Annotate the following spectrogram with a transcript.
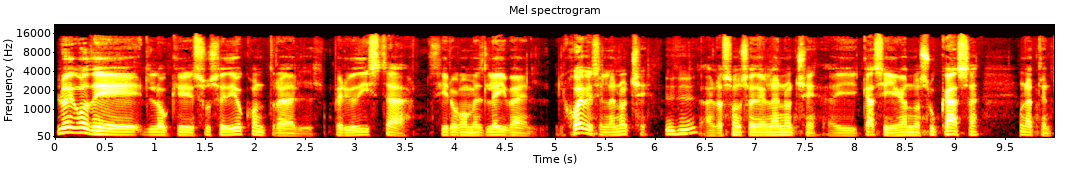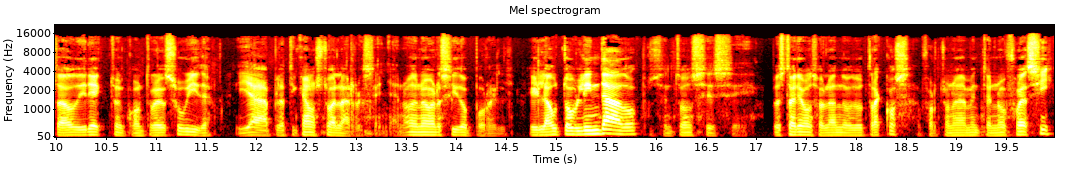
Luego de lo que sucedió contra el periodista Ciro Gómez Leiva el, jueves en la noche, a las 11 de la noche, ahí casi llegando a su casa, un atentado directo en contra de su vida, y ya platicamos toda la reseña, ¿no? De no haber sido por el, el auto blindado, pues entonces eh, pues estaríamos hablando de otra cosa. Afortunadamente no fue así.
